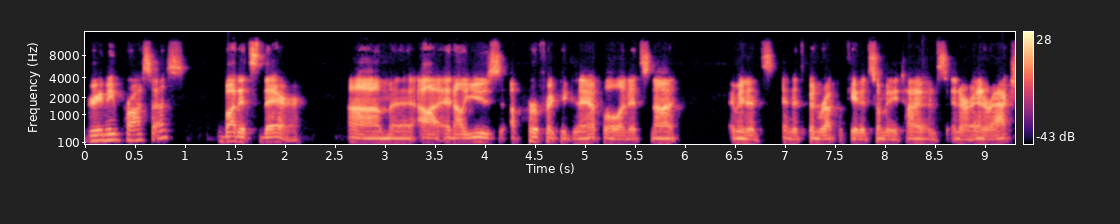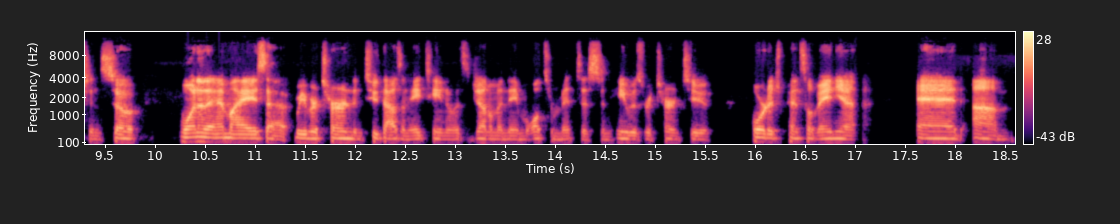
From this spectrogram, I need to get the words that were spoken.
grieving process, but it's there. Um, uh, and I'll use a perfect example, and it's not. I mean, it's and it's been replicated so many times in our interactions. So one of the MIAs that we returned in 2018 was a gentleman named Walter Mintus, and he was returned to Portage, Pennsylvania, and um,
